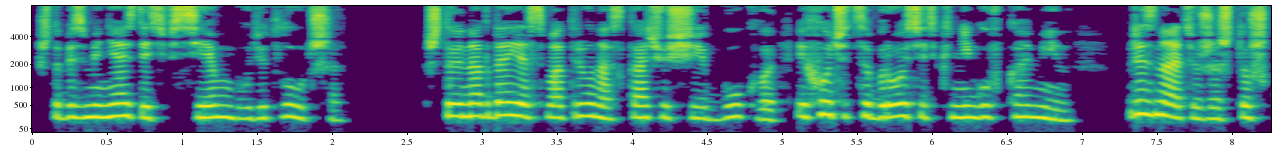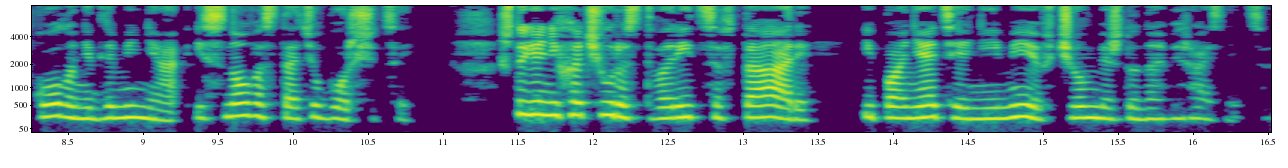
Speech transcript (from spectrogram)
что без меня здесь всем будет лучше. Что иногда я смотрю на скачущие буквы и хочется бросить книгу в камин, признать уже, что школа не для меня, и снова стать уборщицей. Что я не хочу раствориться в Тааре и понятия не имею, в чем между нами разница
